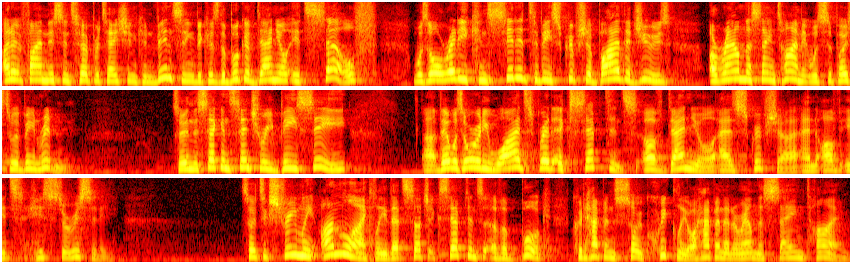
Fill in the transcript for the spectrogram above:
I don't find this interpretation convincing because the book of Daniel itself was already considered to be scripture by the Jews around the same time it was supposed to have been written. So, in the second century BC, uh, there was already widespread acceptance of Daniel as scripture and of its historicity. So it's extremely unlikely that such acceptance of a book could happen so quickly or happen at around the same time.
